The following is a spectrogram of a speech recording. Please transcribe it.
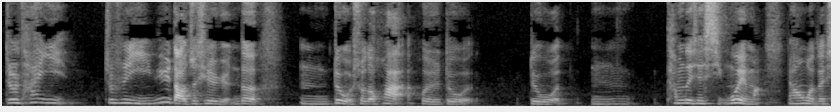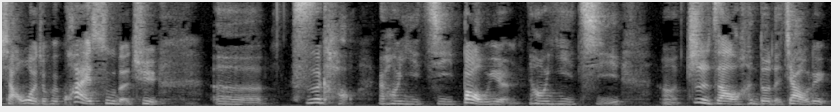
就是他一就是一遇到这些人的嗯对我说的话或者对我对我嗯他们的一些行为嘛，然后我的小我就会快速的去呃思考。然后以及抱怨，然后以及嗯制造很多的焦虑，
